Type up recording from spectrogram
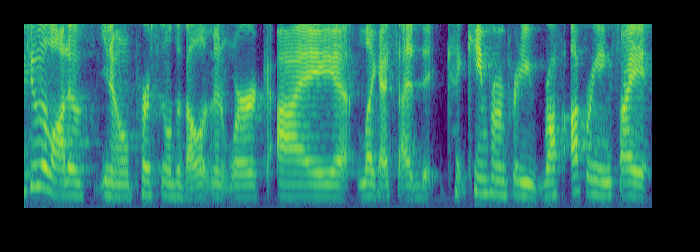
do a lot of you know personal development work. I, like I said, came from a pretty rough upbringing, so I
